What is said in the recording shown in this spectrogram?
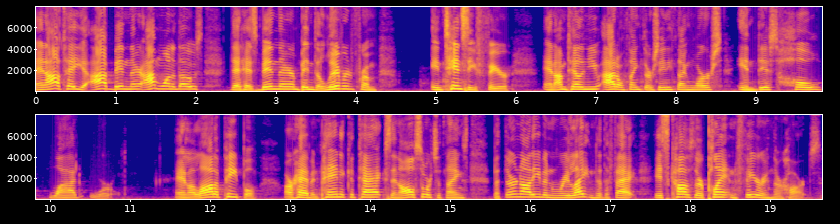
And I'll tell you, I've been there. I'm one of those that has been there and been delivered from intensive fear. And I'm telling you, I don't think there's anything worse in this whole wide world. And a lot of people are having panic attacks and all sorts of things, but they're not even relating to the fact it's because they're planting fear in their hearts.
